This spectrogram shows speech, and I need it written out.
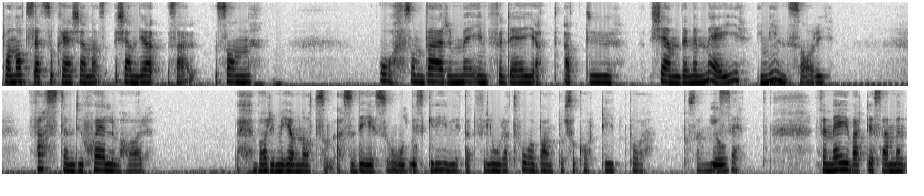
på något sätt så kan jag känna, kände jag så här, sån och som värme inför dig att, att du kände med mig i min mm. sorg. Fastän du själv har varit med om något som, alltså det är så obeskrivligt att förlora två barn på så kort tid på, på samma jo. sätt. För mig var det så här, men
